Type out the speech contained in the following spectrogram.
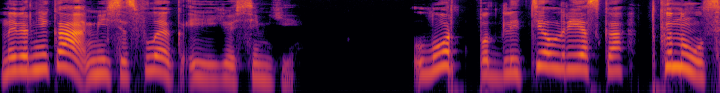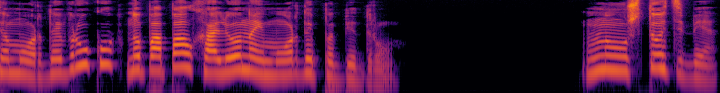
Наверняка миссис Флэг и ее семьи. Лорд подлетел резко, ткнулся мордой в руку, но попал холеной мордой по бедру. «Ну, что тебе?»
